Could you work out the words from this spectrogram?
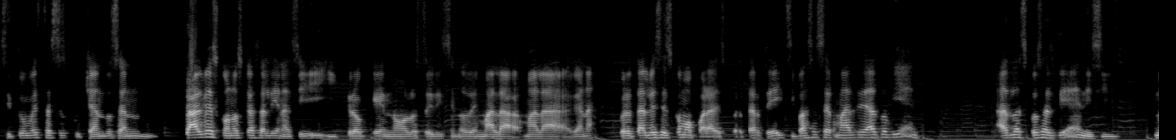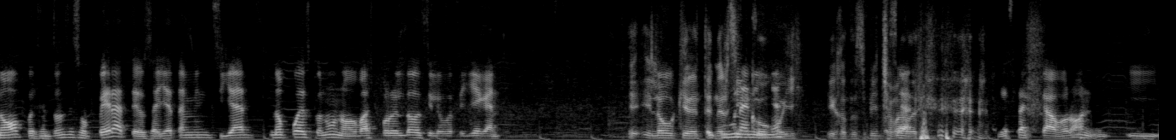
si tú me estás escuchando, o sea, tal vez conozcas a alguien así y creo que no lo estoy diciendo de mala, mala gana, pero tal vez es como para despertarte, hey, si vas a ser madre, hazlo bien, haz las cosas bien y si no, pues entonces opérate, o sea, ya también, si ya no puedes con uno, vas por el dos y luego te llegan. Y, luego quieren tener cinco, güey, hijo de su pinche madre. Ya está cabrón. Y,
